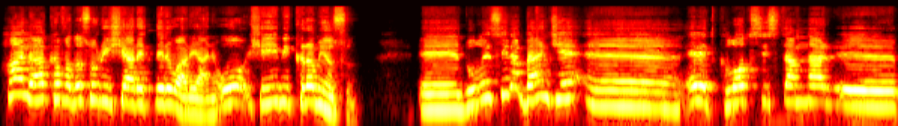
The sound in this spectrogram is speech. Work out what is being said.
hala kafada soru işaretleri var yani. O şeyi bir kıramıyorsun. E, dolayısıyla bence e, evet cloud sistemler e,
